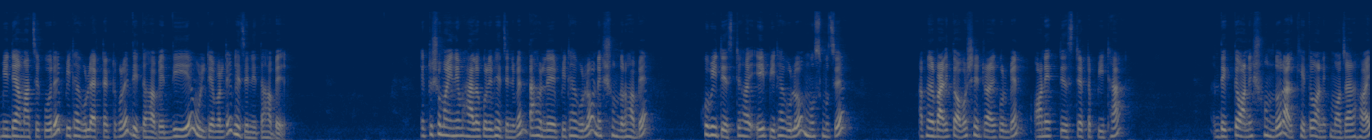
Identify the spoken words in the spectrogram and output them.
মিডিয়াম আঁচে করে পিঠাগুলো একটা একটা করে দিতে হবে। দিয়ে উল্টে পাল্টে ভেজে নিতে হবে। একটু সময় নিয়ে ভালো করে ভেজে নেবেন, তাহলে পিঠাগুলো অনেক সুন্দর হবে। খুবই টেস্টি হয় এই পিঠাগুলো মুচমুচে আপনার বাড়িতে অবশ্যই ট্রাই করবেন, অনেক টেস্টি একটা পিঠা। দেখতে অনেক সুন্দর আর খেতেও অনেক মজার হয়।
